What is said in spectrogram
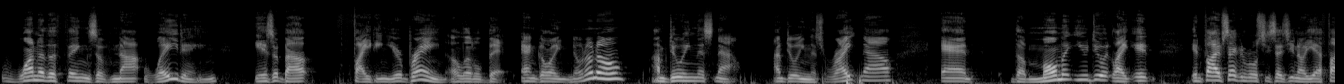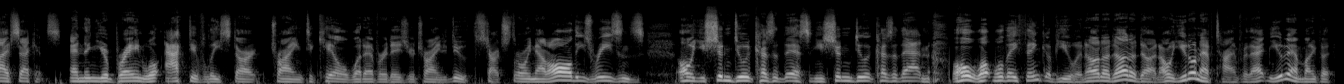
one of the things of not waiting is about fighting your brain a little bit and going, no, no, no, I'm doing this now. I'm doing this right now. And the moment you do it, like it, in five second rule, she says, you know, have five seconds. And then your brain will actively start trying to kill whatever it is you're trying to do. Starts throwing out all these reasons. Oh, you shouldn't do it because of this, and you shouldn't do it because of that. And oh, what will they think of you? And oh, da, da, da, da. And, oh, you don't have time for that. And you don't have money for that.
